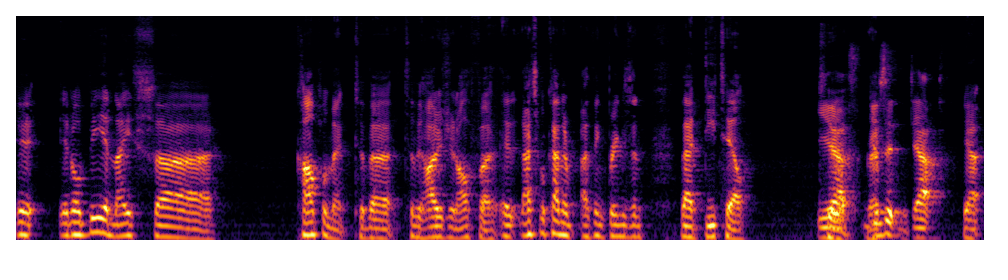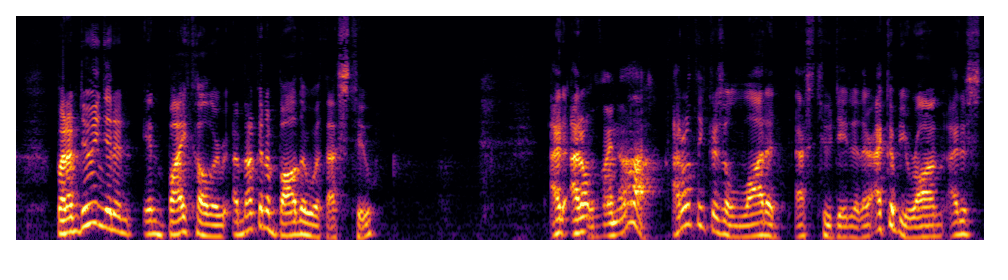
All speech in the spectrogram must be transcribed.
It it'll be a nice uh, complement to the to the hydrogen alpha. It, that's what kind of I think brings in that detail. Yeah, it, it gives it depth. Yeah, but I'm doing it in in bicolor. I'm not going to bother with S2. I, I don't Why not? I don't think there's a lot of S2 data there. I could be wrong. I just,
